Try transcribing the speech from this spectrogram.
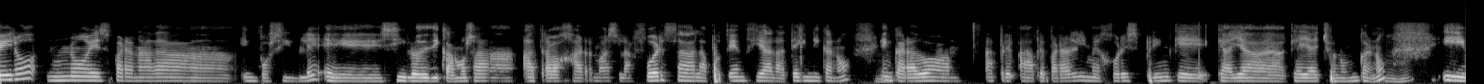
pero no es para nada imposible eh, si lo dedicamos a, trabajar más la fuerza, la potencia, la técnica, ¿no? Encarado a, a, preparar el mejor sprint que, haya, que haya hecho nunca, ¿no? y,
